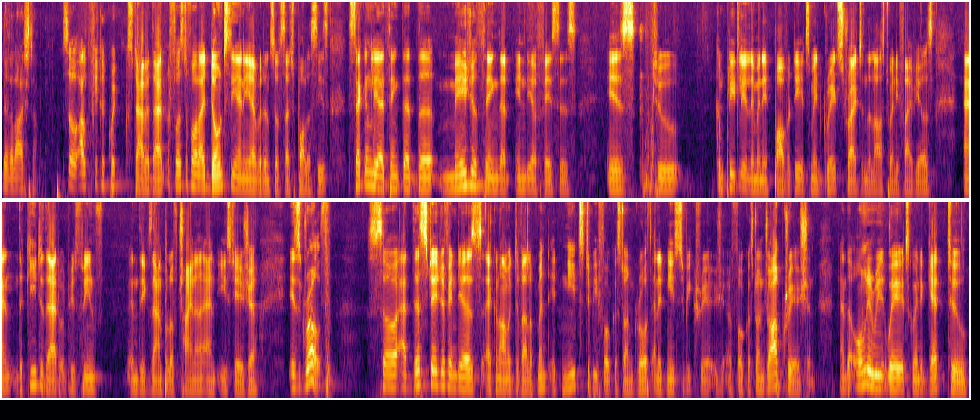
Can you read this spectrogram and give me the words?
live a lifestyle. So I'll take a quick stab at that. First of all, I don't see any evidence of such policies. Secondly, I think that the major thing that India faces is to completely eliminate poverty. It's made great strides in the last 25 years. And the key to that, which we've seen in the example of China and East Asia, is growth. So, at this stage of India's economic development, it needs to be focused on growth and it needs to be focused on job creation. And the only way it's going to get to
